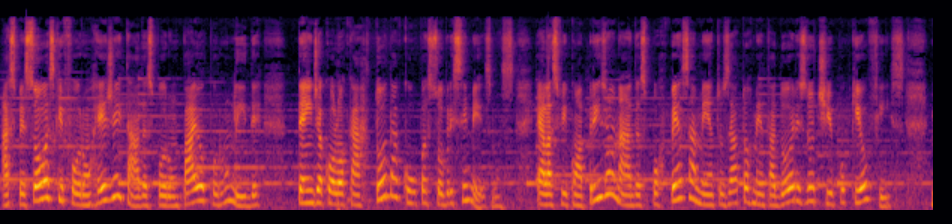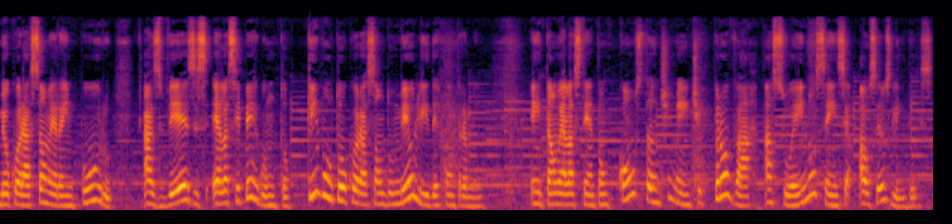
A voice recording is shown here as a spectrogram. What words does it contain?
As pessoas que foram rejeitadas por um pai ou por um líder tende a colocar toda a culpa sobre si mesmas. Elas ficam aprisionadas por pensamentos atormentadores do tipo que eu fiz. Meu coração era impuro. Às vezes elas se perguntam: quem voltou o coração do meu líder contra mim? Então elas tentam constantemente provar a sua inocência aos seus líderes.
